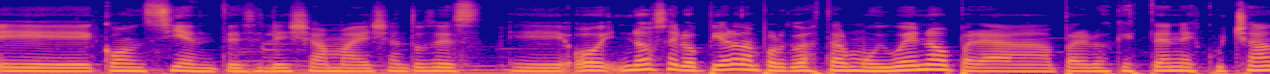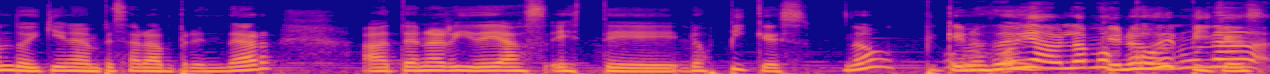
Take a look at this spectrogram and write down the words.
Eh, conscientes, le llama ella. Entonces, eh, hoy no se lo pierdan porque va a estar muy bueno para, para los que estén escuchando y quieran empezar a aprender, a tener ideas, este, los piques, ¿no? Que nos hoy hablamos con, una,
